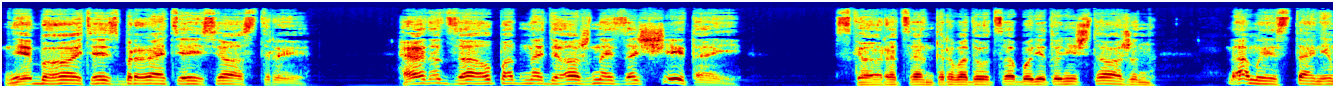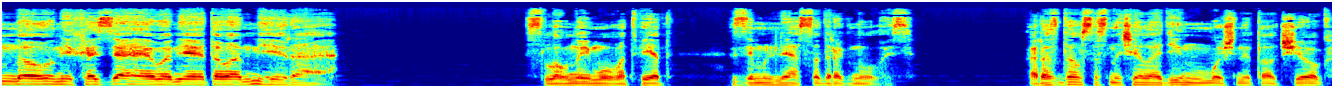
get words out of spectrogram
Не бойтесь, братья и сестры! Этот зал под надежной защитой. Скоро центр Вадуца будет уничтожен, а мы станем новыми хозяевами этого мира». Словно ему в ответ земля содрогнулась. Раздался сначала один мощный толчок,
